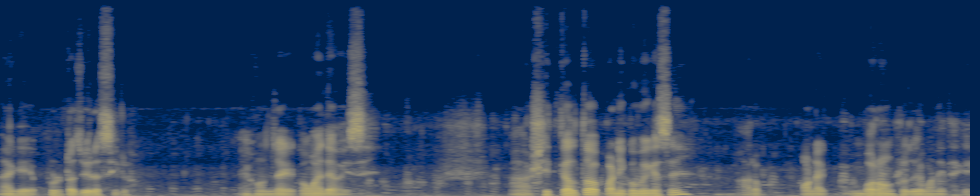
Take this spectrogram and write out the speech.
আগে পুরোটা জোড়া ছিল। এখন জায়গা কমাই দেওয়া হয়েছে। আর শীতকাল তো পানি কমে গেছে, আর অনেক বড় অংশ জুড়ে পানি থাকে।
